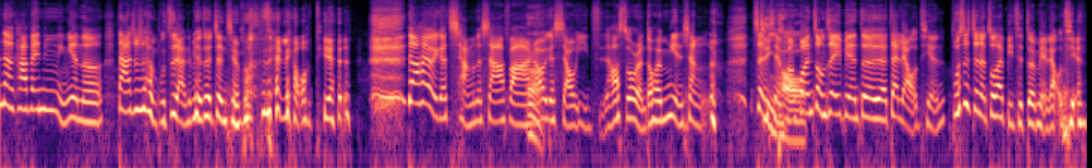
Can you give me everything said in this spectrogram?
那个咖啡厅里面呢，大家就是很不自然的面对正前方在聊天，然后还有一个长的沙发，然后一个小椅子。然后所有人都会面向 正前方观众这一边，对对对，在聊天，不是真的坐在彼此对面聊天。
